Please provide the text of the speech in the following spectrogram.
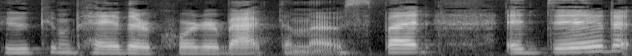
who can pay their quarterback the most. But it did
